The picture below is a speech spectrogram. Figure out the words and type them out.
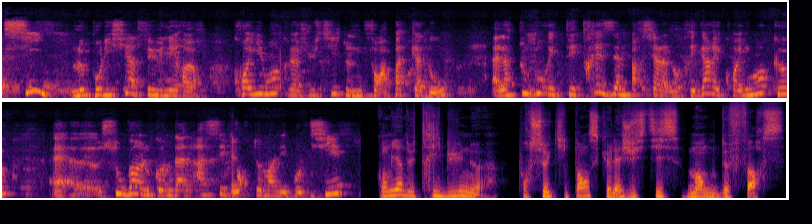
Si le policier a fait une erreur, croyez-moi que la justice ne nous fera pas de cadeau. Elle a toujours été très impartiale à notre égard et croyez-moi que euh, souvent elle condamne assez fortement les policiers. Combien de tribunes pour ceux qui pensent que la justice manque de force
